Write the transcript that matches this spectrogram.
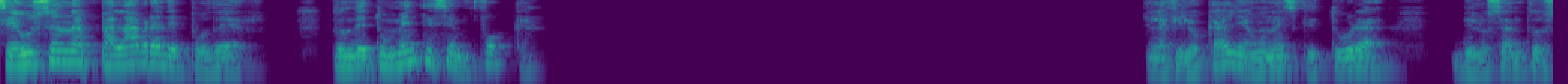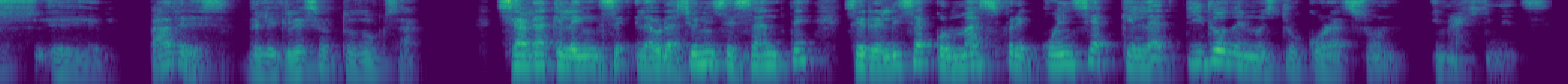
Se usa una palabra de poder, donde tu mente se enfoca en la Filocalia, una escritura de los santos eh, padres de la Iglesia Ortodoxa, se habla que la, oración incesante se realiza con más frecuencia que el latido de nuestro corazón. Imagínense.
